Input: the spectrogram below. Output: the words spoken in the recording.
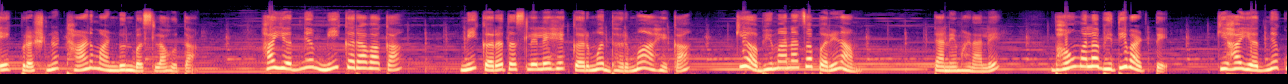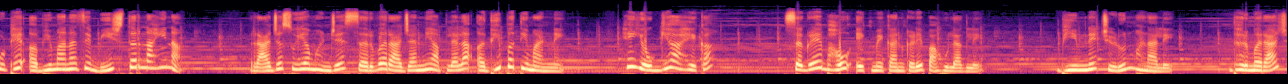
एक प्रश्न ठाण मांडून बसला होता. हा यज्ञ मी करावा का? मी करत असलेले हे कर्म धर्म आहे का? की अभिमानाचा परिणाम? त्याने म्हणाले भाऊ मला भीती वाटते की हा यज्ञ कुठे अभिमानाचे बीज तर नाही ना? राजसूय म्हणजे सर्व राजांनी आपल्याला अधिपती मानणे. हे योग्य आहे का? सगळे भाऊ एकमेकांकडे पाहू लागले. भीमने चिडून म्हणाले धर्मराज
